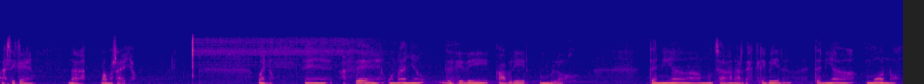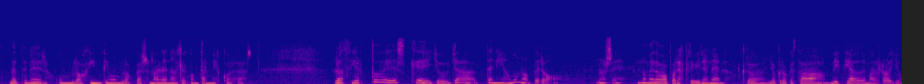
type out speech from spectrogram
Así que, nada, vamos a ello. Bueno, hace un año decidí abrir un blog. Tenía muchas ganas de escribir, tenía mono de tener un blog íntimo, un blog personal en el que contar mis cosas. Lo cierto es que yo ya tenía uno, pero no sé, no me daba por escribir en él. Creo, yo creo que estaba viciado de mal rollo.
